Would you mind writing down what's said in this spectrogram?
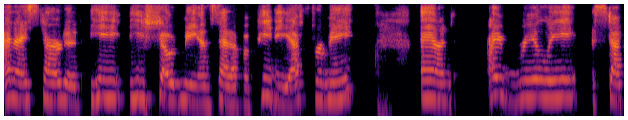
and I started, he he showed me and set up a PDF for me. And I really stuck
